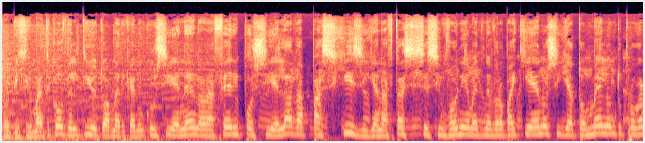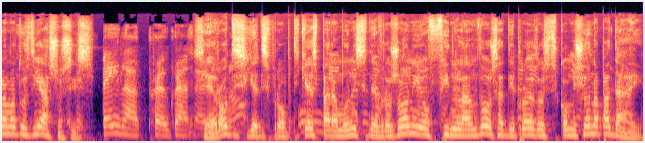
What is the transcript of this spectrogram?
Το επιχειρηματικό δελτίο του Αμερικανικού CNN αναφέρει πως η Ελλάδα πασχίζει για να φτάσει σε συμφωνία με την Ευρωπαϊκή Ένωση για το μέλλον του προγράμματος διάσωσης. Σε ερώτηση για τις προοπτικές παραμονής στην Ευρωζώνη, ο Φινλανδός αντιπρόεδρο πρόεδρο της Κομισιόν απαντάει.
